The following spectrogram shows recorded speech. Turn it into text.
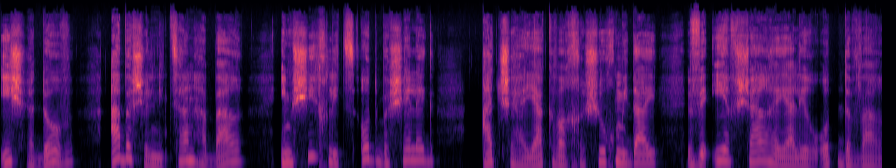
איש הדוב, אבא של ניצן הבר, המשיך לצעוד בשלג עד שהיה כבר חשוך מדי ואי אפשר היה לראות דבר.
